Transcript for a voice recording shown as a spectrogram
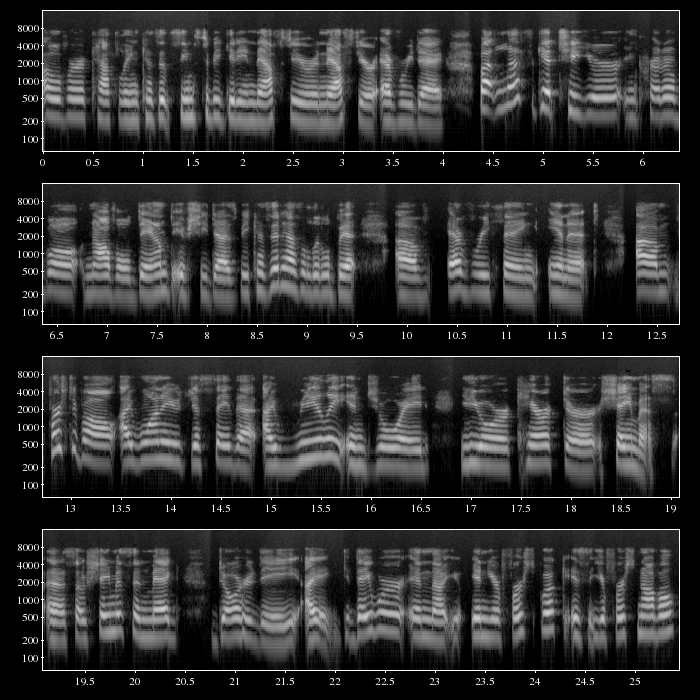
over, Kathleen, because it seems to be getting nastier and nastier every day. But let's get to your incredible novel, Damned If She Does, because it has a little bit of everything in it. Um, first of all, I want to just say that I really enjoyed your character, Seamus. Uh, so Seamus and Meg Doherty, I they were in the in your first book. Is it your first novel?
